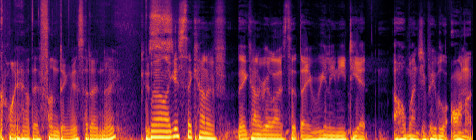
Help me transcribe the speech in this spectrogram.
quite how they're funding this, I don't know. Well, I guess they kind of they kind of realize that they really need to get a whole bunch of people on it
